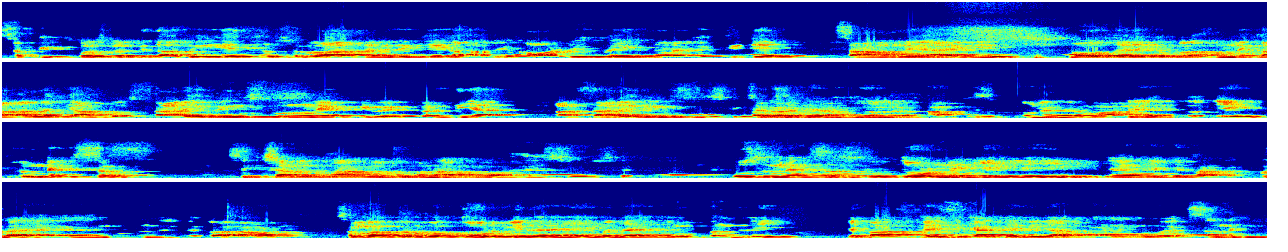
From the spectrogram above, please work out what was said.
सबकी खोज करके। तो अभी ये तो शुरुआत है देखिएगा अभी और भी कई तरह की चीज़ें सामने आएगी। बहुत तरह के हमने कहा ना कि आपको सारे विंग्स को उन्होंने एक्टिवेट कर दिया और सारे विंग्स आपके अगर माने तो एक जो नेक्सस शिक्षा विभाग में जो बना हुआ है उस नेक्सस को तोड़ने के लिए ही ये ताकत बुलाया गया है मुख्यमंत्री के द्वारा। और संभवतः वो तोड़ भी रहे हैं बजाय कि मुख्यमंत्री के पास कई शिकायतें भी जाती हैं लेकिन वो एक्शन नहीं।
